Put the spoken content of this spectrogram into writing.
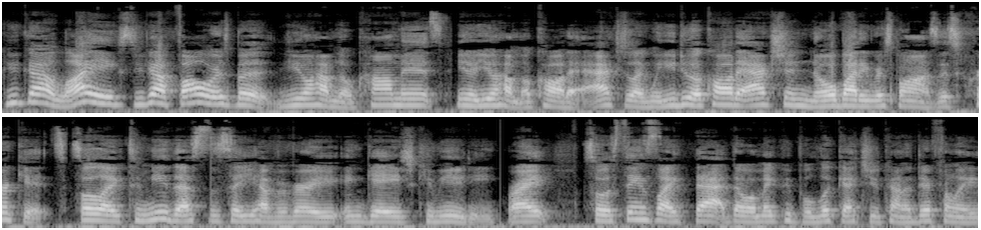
you got likes, you got followers, but you don't have no comments. You know, you don't have no call to action. Like, when you do a call to action, nobody responds. It's crickets. So, like, to me, that's to say you have a very engaged community, right? So it's things like that that will make people look at you kind of differently,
